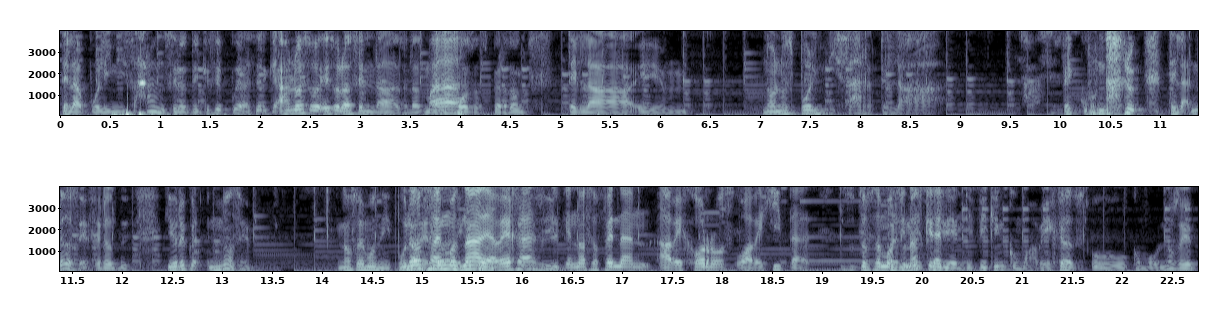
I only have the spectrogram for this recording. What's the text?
Te la polinizaron, cerote. ¿Qué se puede hacer? Ah, no, eso, eso lo hacen las, las mariposas, perdón. Te la. em, no, no es polinizar, te la. Fecundaron. Te la. No sé, cerote. Yo recuerdo. No sé. No sabemos ni pura No verga sabemos nada de abejas, abejas, sí. así que no se ofendan abejorros o abejitas. Nosotros somos Personas que se identifiquen como abejas o como, no sé,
